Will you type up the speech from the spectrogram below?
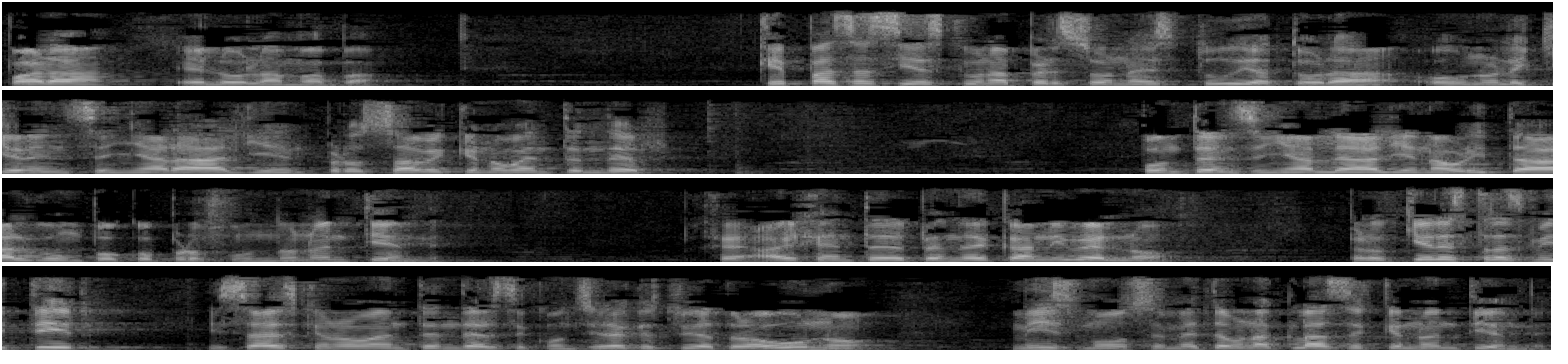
para el Olamaba. ¿Qué pasa si es que una persona estudia Torah o uno le quiere enseñar a alguien, pero sabe que no va a entender? Ponte a enseñarle a alguien ahorita algo un poco profundo, no entiende. Hay gente, depende de cada nivel, ¿no? Pero quieres transmitir y sabes que no va a entender, se considera que estudia Torah uno, mismo se mete a una clase que no entiende.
